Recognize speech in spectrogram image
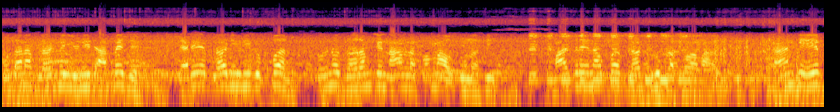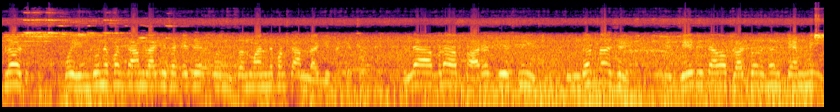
પોતાના બ્લડની યુનિટ આપે છે, ત્યારે એ બ્લડ યુનિટ ઉપર કોઈનો ધર્મ કે નામ લખવામાં આવતું નથી. માત્ર એના ઉપર બ્લડ ગ્રુપ લખવામાં આવે છે. કારણ કે એ બ્લડ કોઈ હિન્દુને પણ કામ લાગી શકે છે, કોઈ મુસલમાનને પણ કામ લાગી શકે છે. એટલે આપણા ભારત દેશની સુંદરતા છે કે જે રીતે આવા બ્લડ ડોનેશન કેમ્પની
